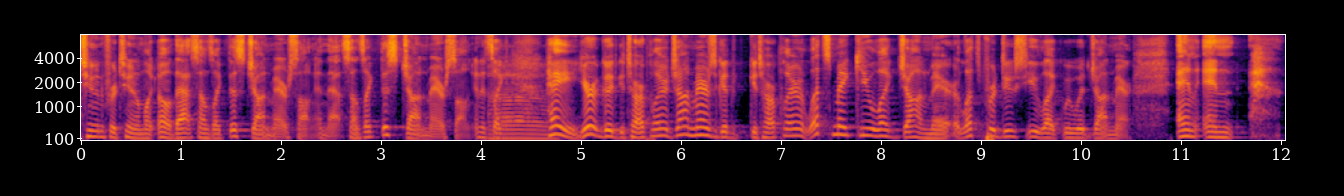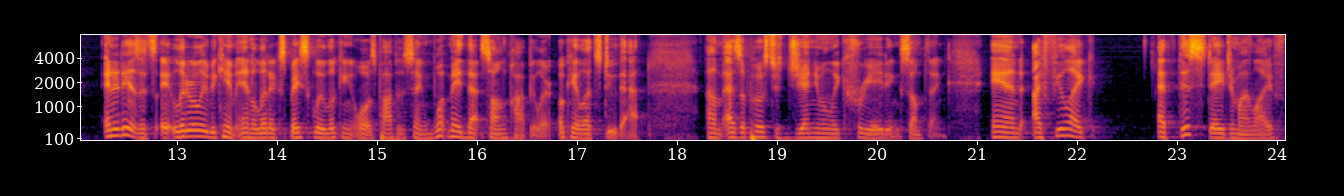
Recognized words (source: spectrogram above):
tune for tune. I'm like, oh, that sounds like this John Mayer song, and that sounds like this John Mayer song. And it's like, Oh. hey, you're a good guitar player. John Mayer's a good guitar player. Let's make you like John Mayer. Let's produce you like we would John Mayer. And and and it is. It's it literally became analytics, basically looking at what was popular, saying what made that song popular. Okay, let's do that. Um, as opposed to genuinely creating something. And I feel like at this stage in my life,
